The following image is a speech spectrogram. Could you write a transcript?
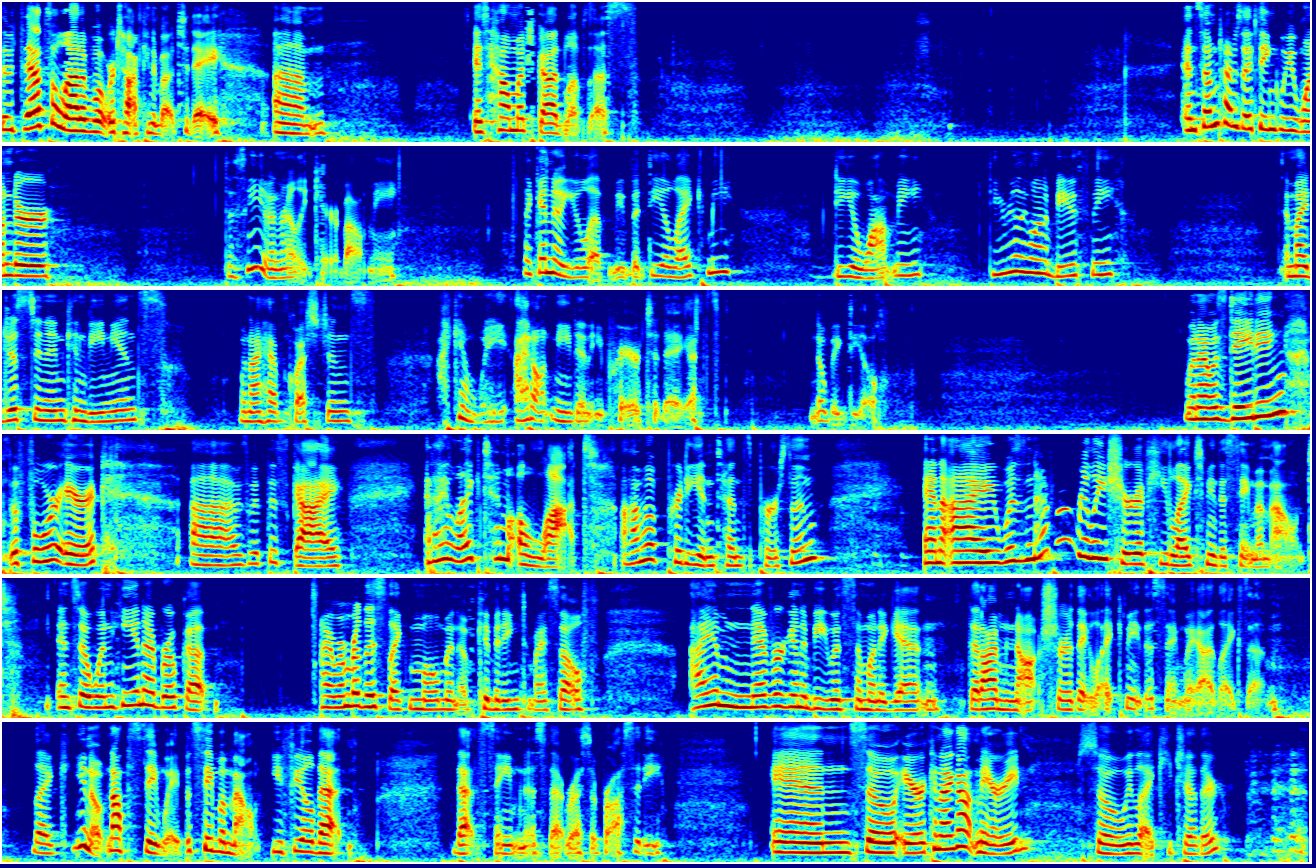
So, that's a lot of what we're talking about today, um, is how much God loves us. And sometimes I think we wonder does he even really care about me? Like, I know you love me, but do you like me? Do you want me? Do you really want to be with me? Am I just an inconvenience when I have questions? I can wait. I don't need any prayer today. It's no big deal. When I was dating before Eric, uh, I was with this guy, and I liked him a lot. I'm a pretty intense person, and I was never really sure if he liked me the same amount. And so when he and I broke up, I remember this like moment of committing to myself. I am never going to be with someone again that I'm not sure they like me the same way I like them. Like, you know, not the same way, but same amount. You feel that that sameness, that reciprocity. And so Eric and I got married, so we like each other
